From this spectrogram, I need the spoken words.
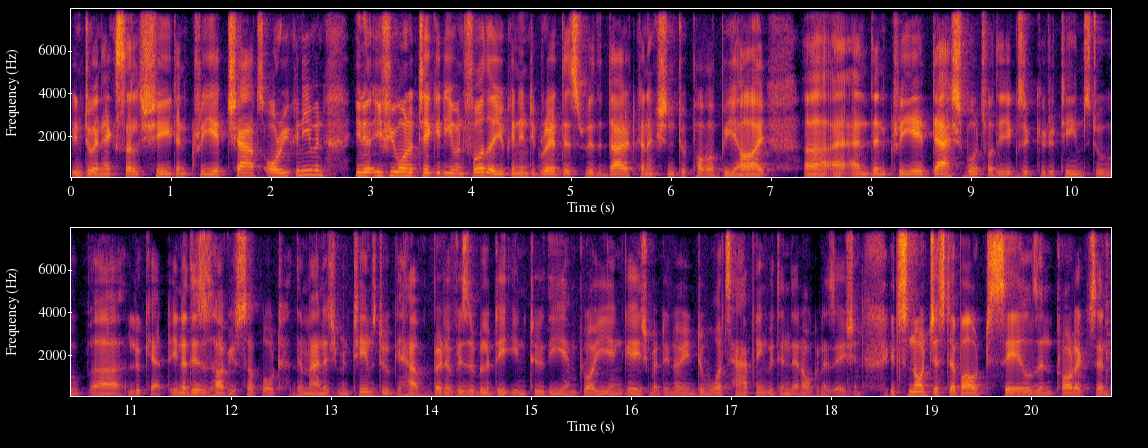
into an Excel sheet and create chats. Or you can even, you know, if you want to take it even further, you can integrate this with a direct connection to Power BI uh, and then create dashboards for the executive teams to uh, look at. You know, this is how you support the management teams to have better visibility into the employee engagement, you know, into what's happening within their organization. It's not just about sales and products and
